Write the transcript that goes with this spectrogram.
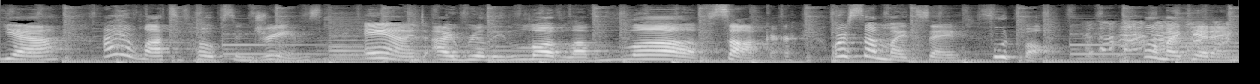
Yeah, I have lots of hopes and dreams. And I really love, love, love soccer. Or some might say football. Who am I kidding?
